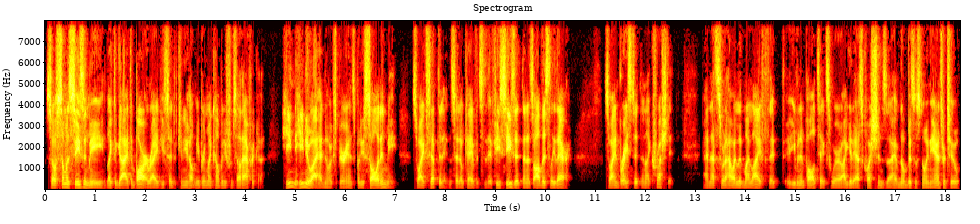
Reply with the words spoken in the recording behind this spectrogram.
So if someone sees in me, like the guy at the bar, right? He said, "Can you help me bring my company from South Africa?" He he knew I had no experience, but he saw it in me, so I accepted it and said, "Okay, if it's if he sees it, then it's obviously there." So I embraced it and I crushed it. And that's sort of how I live my life. That even in politics, where I get asked questions that I have no business knowing the answer to,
